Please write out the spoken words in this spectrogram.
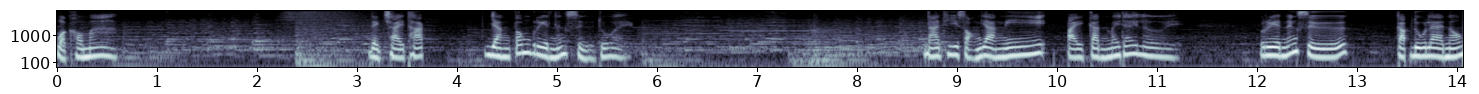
กว่าเขามาก เด็กชายทักยังต้องเรียนหนังสือด้วย หน้าที่สองอย่างนี้ไปกันไม่ได้เลย เรียนหนังสือกับดูแลน้อง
